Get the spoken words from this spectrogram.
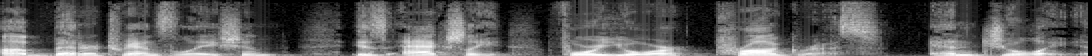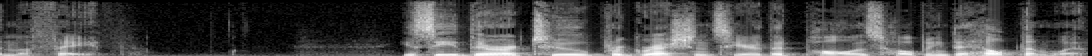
A better translation is actually for your progress and joy in the faith. You see, there are two progressions here that Paul is hoping to help them with.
